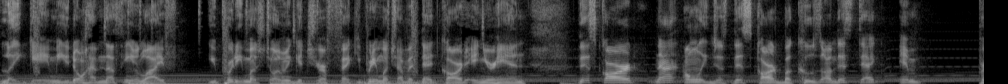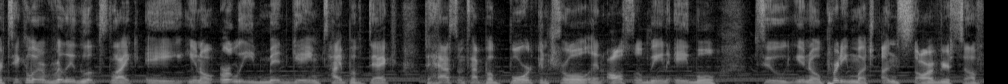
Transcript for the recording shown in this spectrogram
late game and you don't have nothing in your life, you pretty much don't even get your effect. You pretty much have a dead card in your hand. This card, not only just this card, but Kuzan this deck in particular really looks like a you know early mid game type of deck to have some type of board control and also being able to you know pretty much unstarve yourself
